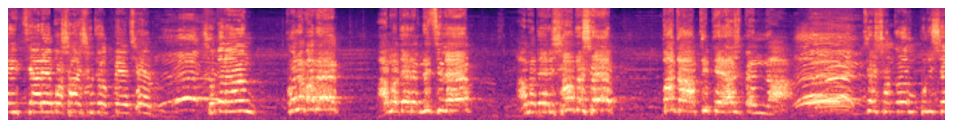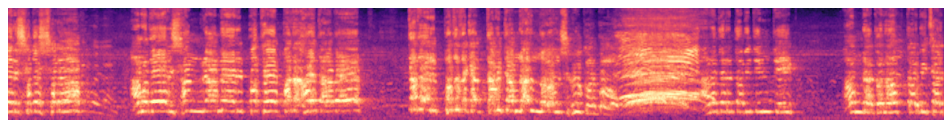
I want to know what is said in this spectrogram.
এই চেয়ারে বসার সুযোগ পেয়েছেন। সুতরাং কোনোভাবে আমাদের মিছিলে, আমাদের সদস্যে বাধা দিতে আসবেন না। যে সকল পুলিশের সদস্যরা আমাদের সংগ্রামের পথে বাধা হয়ে দাঁড়াবে, তাদের পথে পদত্যাগের দাবিতে আমরা আন্দোলন শুরু করব। আমাদের দাবি তিনটি। আমরা গণহত্যার বিচার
